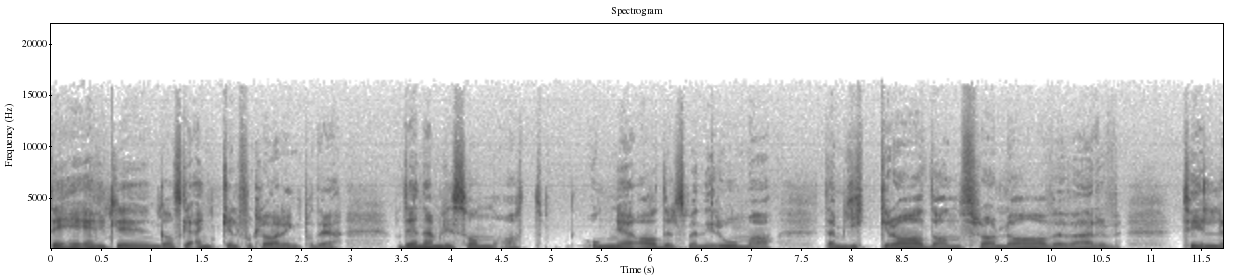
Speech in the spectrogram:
Det er egentlig en ganske enkel forklaring på det. Det er nemlig sånn at unge adelsmenn i Roma de gikk gradene fra lave verv til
